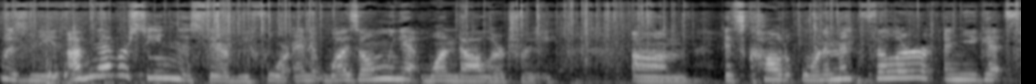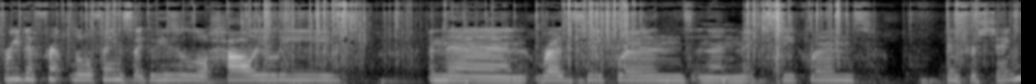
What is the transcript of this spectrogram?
was neat. I've never seen this there before, and it was only at one Dollar Tree. Um, it's called Ornament Filler, and you get three different little things. Like these are little holly leaves, and then red sequins, and then mixed sequins. Interesting.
